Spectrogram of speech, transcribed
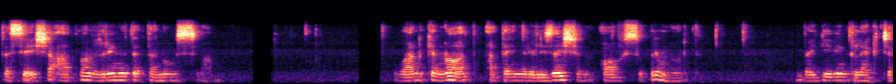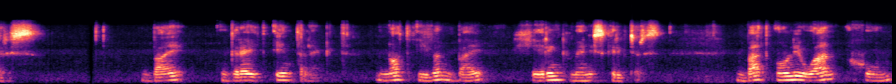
Tasesha Atma Vrinyute Tanum Svam. One cannot attain realization of Supreme Lord by giving lectures, by great intellect, not even by hearing many scriptures, but only one whom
